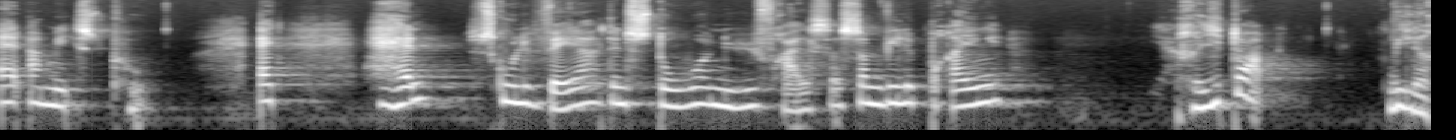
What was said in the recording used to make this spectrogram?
allermest på. At han skulle være den store nye frelser, som ville bringe rigdom, ville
